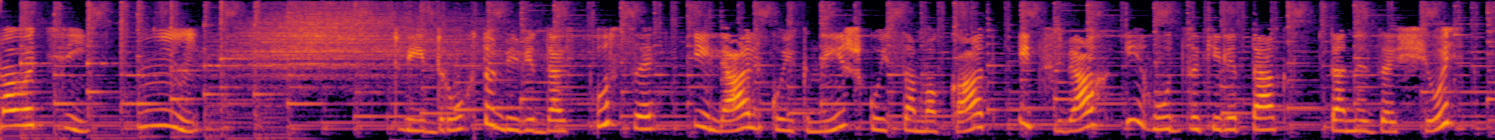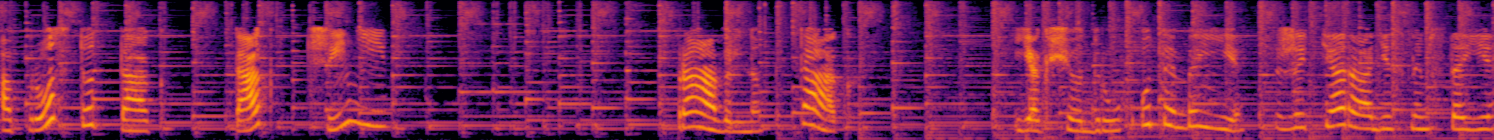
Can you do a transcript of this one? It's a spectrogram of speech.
Молодці, ні. Твій друг тобі віддасть усе і ляльку, і книжку, і самокат, і цвях, і гудзик, і літак. Та не за щось, а просто так. Так чи ні? Правильно, так. Якщо друг у тебе є, життя радісним стає,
